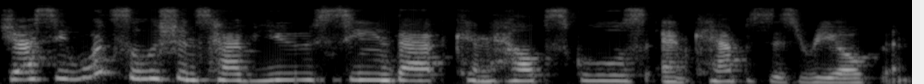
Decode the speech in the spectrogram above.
Jesse, what solutions have you seen that can help schools and campuses reopen?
